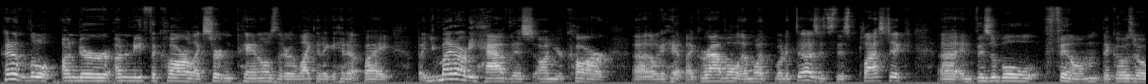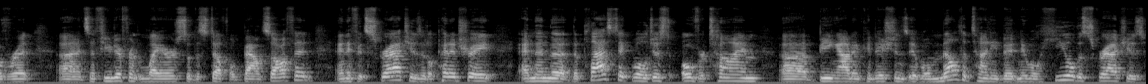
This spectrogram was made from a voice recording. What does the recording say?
kind of little under underneath the car, like certain panels that are likely to get hit up by, but you might already have this on your car. Uh, they'll get hit by gravel, and what, what it does, it's this plastic uh, invisible film that goes over it. Uh, it's a few different layers, so the stuff will bounce off it, and if it scratches, it'll penetrate, and then the, the plastic will just over time, uh, being out in conditions, it will melt a tiny bit, and it will heal the scratches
